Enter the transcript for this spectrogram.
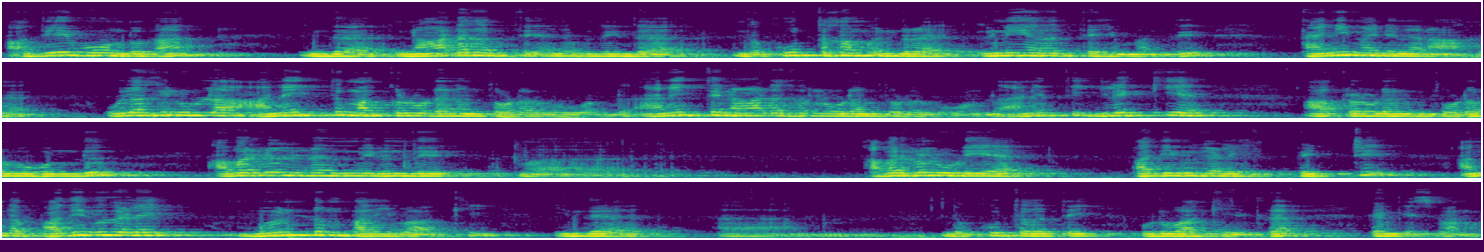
அதே போன்றுதான் இந்த நாடகத்தை வந்து இந்த இந்த கூத்தகம் என்ற இணையகத்தையும் வந்து தனி மனிதனாக உலகில் உள்ள அனைத்து மக்களுடனும் தொடர்பு கொண்டு அனைத்து நாடுகளுடன் தொடர்பு கொண்டு அனைத்து இலக்கிய ஆக்களுடனும் தொடர்பு கொண்டு அவர்களிடமிருந்து அவர்களுடைய பதிவுகளை பெற்று அந்த பதிவுகளை மீண்டும் பதிவாக்கி இந்த இந்த கூத்தகத்தை உருவாக்கி இருக்கிறார் கங்கேஷ் வாங்க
